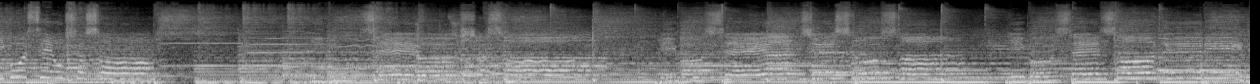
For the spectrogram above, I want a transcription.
이곳에 오셔서 이곳에 오셔서 이곳에 앉으소서 이곳에서 드리는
